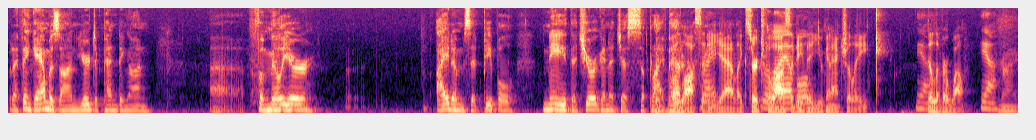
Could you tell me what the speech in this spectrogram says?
But I think Amazon, you're depending on uh, familiar uh, items that people need that you're going to just supply With better. velocity, Right. yeah, like search velocity that you can actually Yeah. deliver well. Yeah. Right.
